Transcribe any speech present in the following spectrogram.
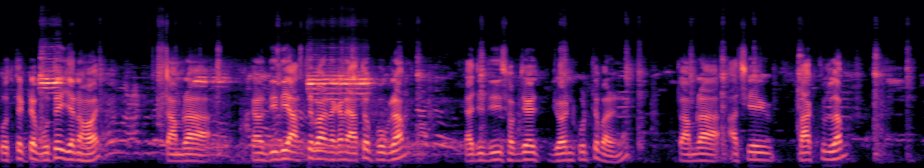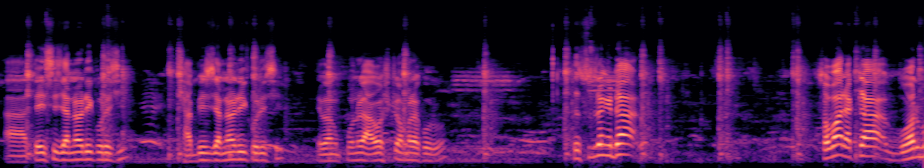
প্রত্যেকটা বুথেই যেন হয়। তা আমরা কারণ দিদি আসতে পারে না, কারণ এত প্রোগ্রাম তাই দিদি সব জায়গায় জয়েন করতে পারে না। তো আমরা আজকে ফ্লাগ তুললাম তেইশে জানুয়ারি করেছি, ছাব্বিশ জানুয়ারি করেছি, এবং পনেরোই আগস্টও আমরা করব। তো সুতরাং এটা সবার একটা গর্ব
